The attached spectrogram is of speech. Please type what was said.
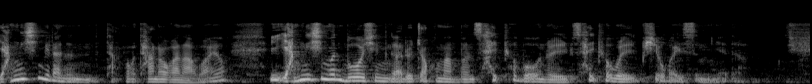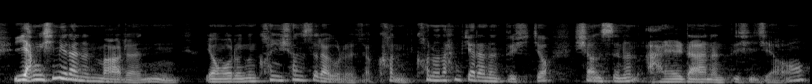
양심이라는 단어가 나와요. 이 양심은 무엇인가를 조금 한번 살펴보는, 살펴볼 필요가 있습니다. 이 양심이라는 말은 영어로는 conscience라고 그러죠. con, con은 함께라는 뜻이죠. science는 알다는 뜻이죠.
